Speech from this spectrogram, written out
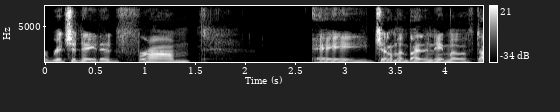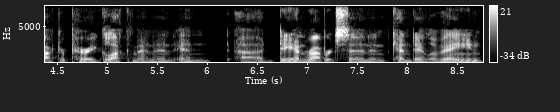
originated from a gentleman by the name of Dr. Perry Gluckman and, and uh, Dan Robertson and Ken Delavigne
